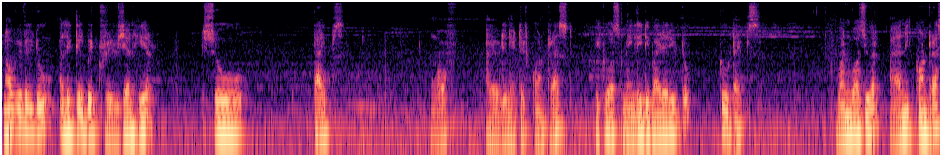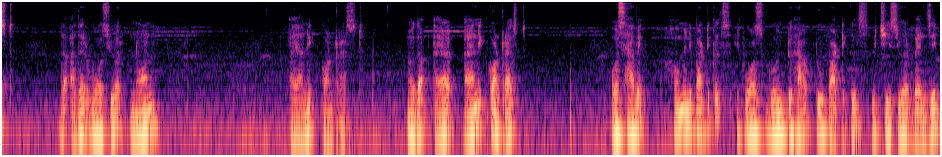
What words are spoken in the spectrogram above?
Now we will do a little bit revision here. So types of iodinated contrast. It was mainly divided into two types. One was your ionic contrast, the other was your non-ionic contrast. Now the ionic contrast was having how many particles? It was going to have two particles which is your benzene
